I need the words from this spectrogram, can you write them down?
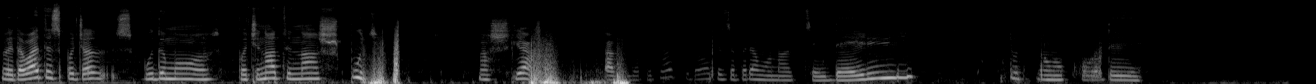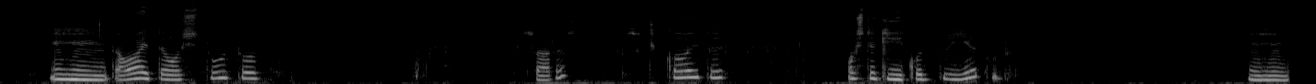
Ну давайте спочатку будемо починати наш путь, наш шлях. Так, для початку давайте заберемо на цей дейлі. Тут промокоди. Угу, давайте ось тут. От. Зараз. Зачекайте. Ось такий код є тут. Угу,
